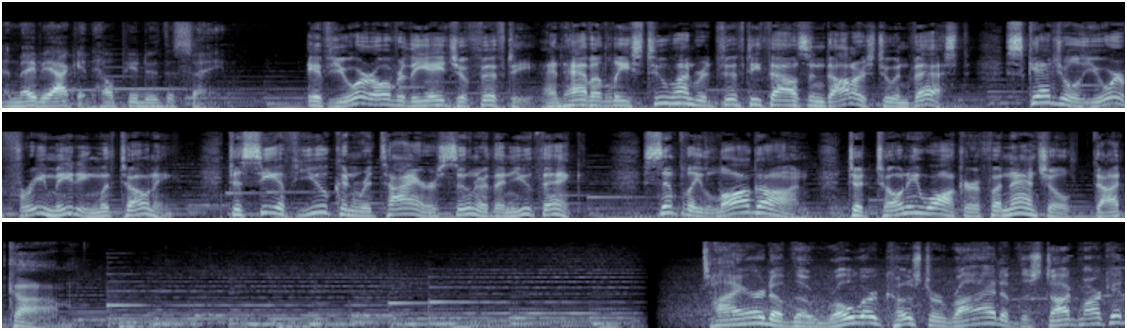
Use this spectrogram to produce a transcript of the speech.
and maybe I can help you do the same. If you're over the age of 50 and have at least $250,000 to invest, schedule your free meeting with Tony to see if you can retire sooner than you think. Simply log on to TonyWalkerFinancial.com. Tired of the roller coaster ride of the stock market?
